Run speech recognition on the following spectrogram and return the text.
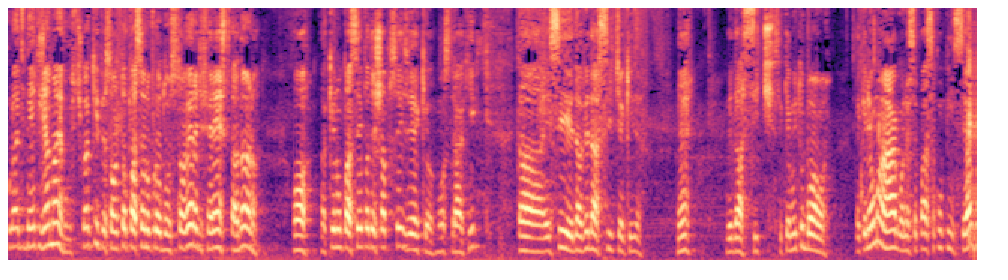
Pro lado de dentro já é mais rústico. Aqui, pessoal, eu tô passando o produto, estão vendo a diferença que tá dando? Ó, aqui eu não passei para deixar para vocês verem aqui, ó, mostrar aqui. Tá, esse da Vedacity aqui, né? Vedacity, esse aqui é muito bom, ó. É que nem uma água, né? Você passa com o pincel.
